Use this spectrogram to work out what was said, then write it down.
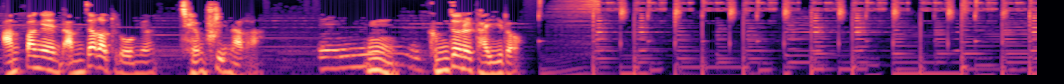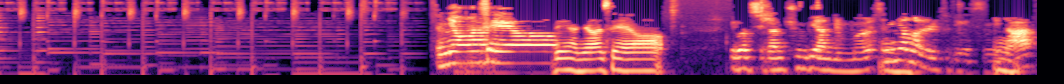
안방에 남자가 들어오면 재물이 나가. 오. 음. 금전을 다 잃어. 안녕하세요. 네, 안녕하세요. 이번 시간 준비한 인물 생년월일 드리겠습니다.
